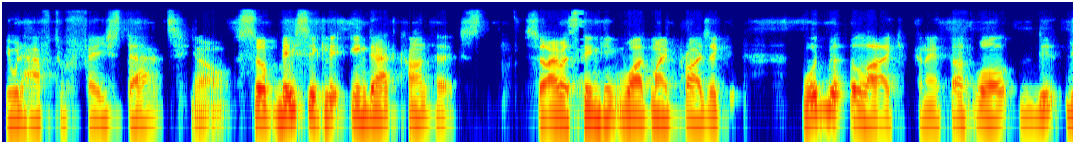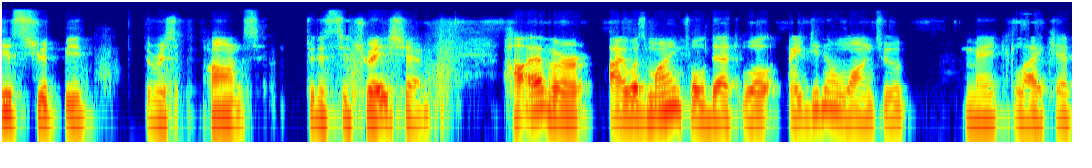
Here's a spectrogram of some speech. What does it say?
you would have to face that you know? So basically in that context so i was thinking what my project would be like and i thought well th this should be the response to the situation. However, I was mindful that, well, I didn't want to make like a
